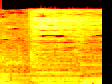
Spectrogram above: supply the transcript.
嗯。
